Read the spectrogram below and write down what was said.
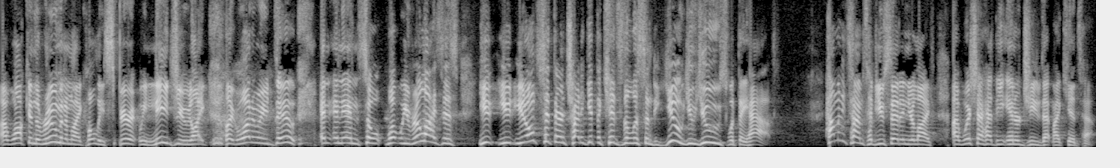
I walk in the room, and I'm like, "Holy Spirit, we need you!" Like, like what do we do? And and and so what we realize is, you you you don't sit there and try to get the kids to listen to you. You use what they have. How many times have you said in your life, "I wish I had the energy that my kids have"?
